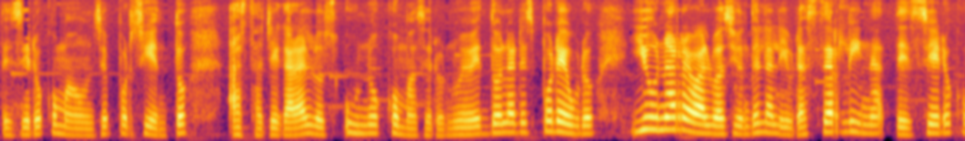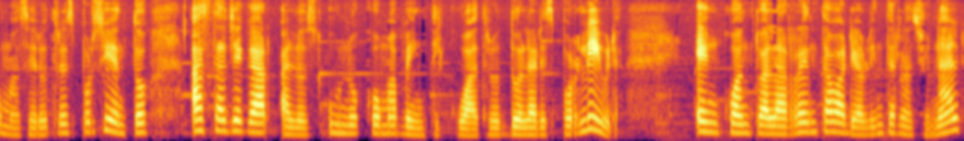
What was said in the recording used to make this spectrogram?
de 0,11% hasta llegar a los 1,09 dólares por euro y una revaluación de la libra esterlina de 0,03% hasta llegar a los 1,24 dólares por libra. En cuanto a la renta variable internacional,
